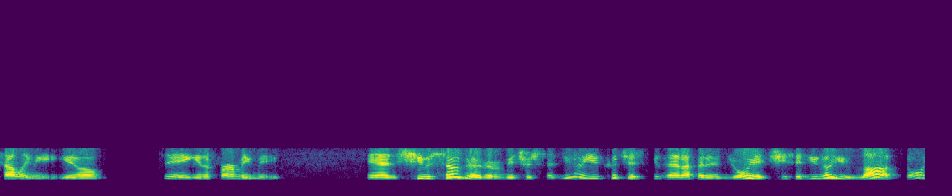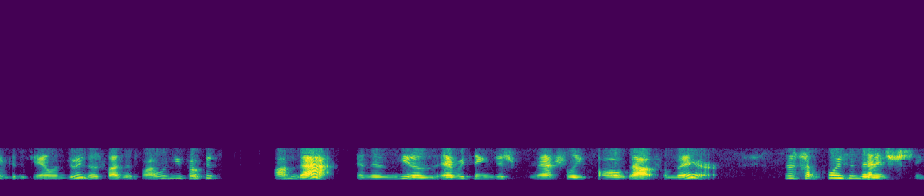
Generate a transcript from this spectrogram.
telling me, you know, seeing and affirming me. And she was so good, Reverend Beatrice said, you know, you could just give that up and enjoy it. She said, you know, you love going to the jail and doing those classes. Why wouldn't you focus on that? And then, you know, everything just naturally falls out from there. I thought, boy, isn't that interesting?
